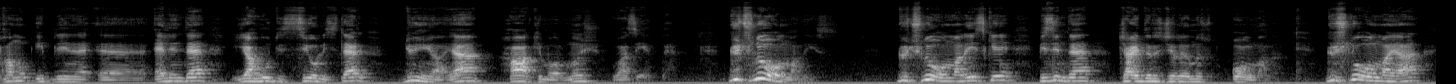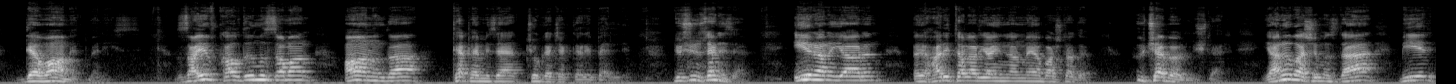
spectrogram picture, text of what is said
pamuk ipliğine e, elinde Yahudi Siyonistler dünyaya hakim olmuş vaziyette. Güçlü olmalıyız. Güçlü olmalıyız ki bizim de caydırıcılığımız olmalı. Güçlü olmaya devam etmeliyiz. Zayıf kaldığımız zaman anında tepemize çökecekleri belli. Düşünsenize İran'ı yarın e, haritalar yayınlanmaya başladı. Üçe bölmüşler. Yanı başımızda bir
